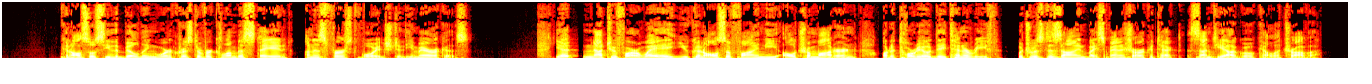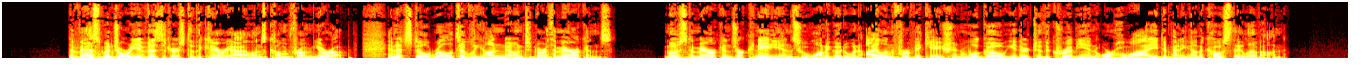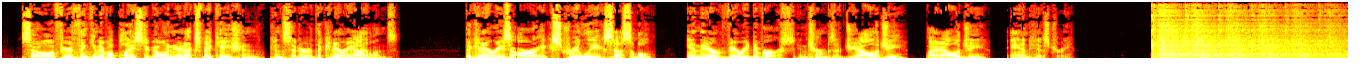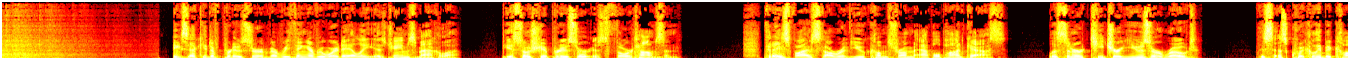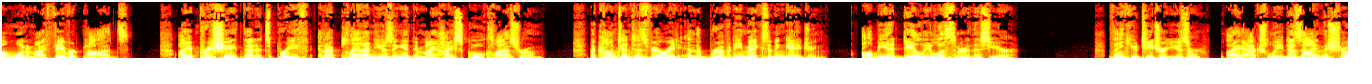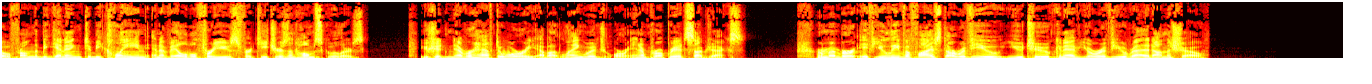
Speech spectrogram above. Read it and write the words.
You can also see the building where Christopher Columbus stayed on his first voyage to the Americas. Yet, not too far away, you can also find the ultra-modern Auditorio de Tenerife, which was designed by Spanish architect Santiago Calatrava. The vast majority of visitors to the Canary Islands come from Europe, and it's still relatively unknown to North Americans. Most Americans or Canadians who want to go to an island for vacation will go either to the Caribbean or Hawaii, depending on the coast they live on. So if you're thinking of a place to go on your next vacation, consider the Canary Islands. The Canaries are extremely accessible and they are very diverse in terms of geology, biology, and history. Executive producer of Everything Everywhere Daily is James Makala. The associate producer is Thor Thompson. Today's five star review comes from Apple Podcasts. Listener Teacher User wrote, This has quickly become one of my favorite pods. I appreciate that it's brief and I plan on using it in my high school classroom. The content is varied and the brevity makes it engaging. I'll be a daily listener this year. Thank you, teacher user. I actually designed the show from the beginning to be clean and available for use for teachers and homeschoolers. You should never have to worry about language or inappropriate subjects. Remember, if you leave a five star review, you too can have your review read on the show.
